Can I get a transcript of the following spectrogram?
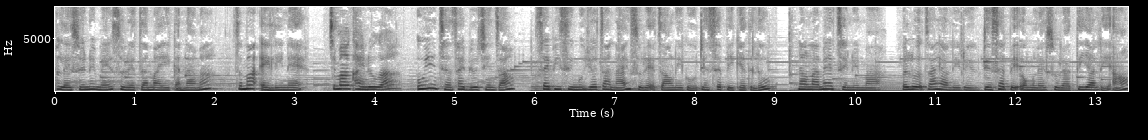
ဖလဲဆွေးနွေးမယ်ဆိုတဲ့ကျန်းမာရေးကဏ္ဍမှာကျမအိမ်လေးနဲ့ကျမခိုင်တို့က ဥယျာဉ်ခြံစိုက်ပျိုးခြင်းကြောင့်စိတ်ဖိစီးမှုရော့ကျနိုင်ဆိုတဲ့အကြောင်းလေးကိုတင်ဆက်ပေးခဲ့သလိုနောက်လာမယ့်အချိန်တွေမှာဘလို့အကြောင်းအရာလေးတွေတင်ဆက်ပေးအောင်မလဲဆိုတာသိရလေအောင်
